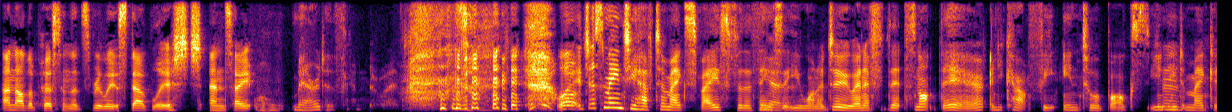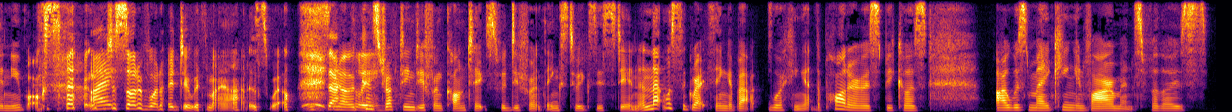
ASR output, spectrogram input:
another person that's really established and say, well, Meredith can do it. well, it just means you have to make space for the things yeah. that you want to do. And if that's not there and you can't fit into a box, you mm. need to make a new box, which I, is sort of what I do with my art as well. Exactly. You know, constructing different contexts for different things to exist in. And that was the great thing about working at the Potter is because I was making environments for those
